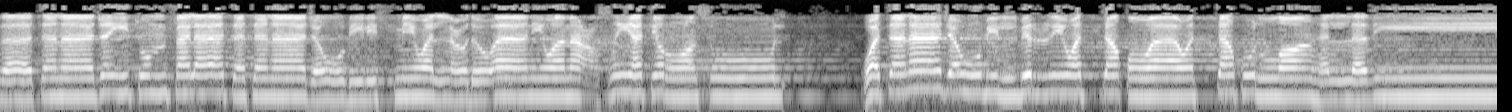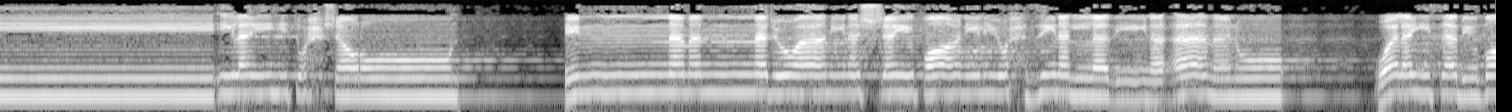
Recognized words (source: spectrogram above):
إذا تناجيتم فلا تتناجوا بالإثم والعدوان ومعصية الرسول. وتناجوا بالبر والتقوى واتقوا الله الذي إليه تحشرون. إنما النجوى من الشيطان ليحزن الذين آمنوا. وليس بضارهم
